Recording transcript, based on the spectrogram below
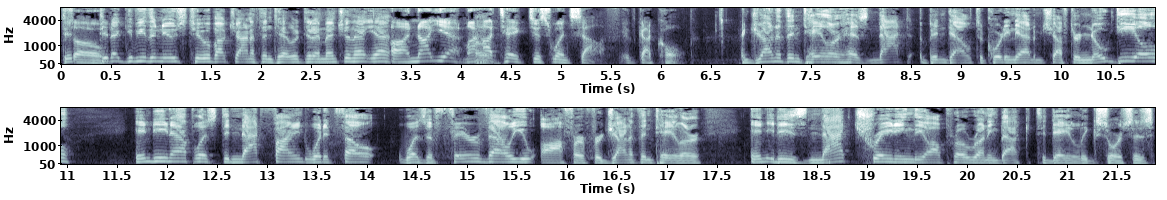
Did, so did I give you the news too about Jonathan Taylor? Did I mention that yet? uh, not yet. My Oh. hot take just went south. It got cold. Jonathan Taylor has not been dealt, according to Adam Schefter. No deal. Indianapolis did not find what it felt was a fair value offer for Jonathan Taylor, and it is not trading the all pro running back today, league sources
